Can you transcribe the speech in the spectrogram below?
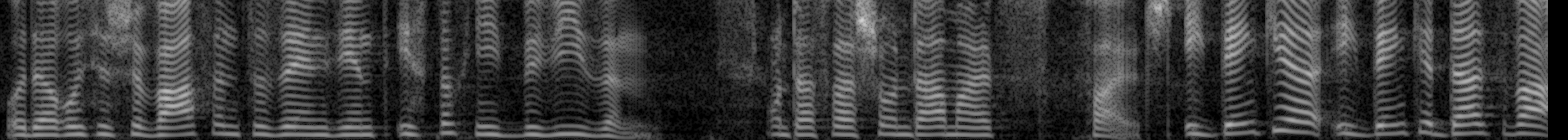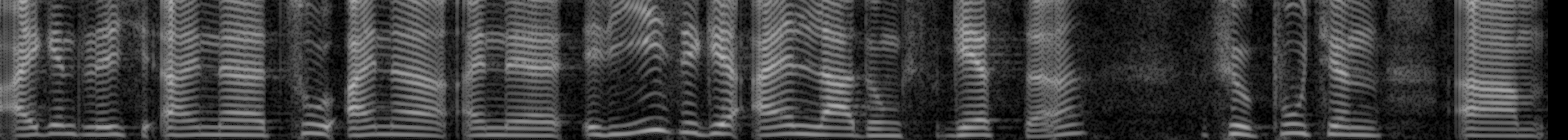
oder russische Waffen zu sehen sind, ist noch nicht bewiesen. Und das war schon damals falsch. Ich denke, ich denke, das war eigentlich eine, zu, eine, eine riesige Einladungsgeste für Putin. Ähm,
